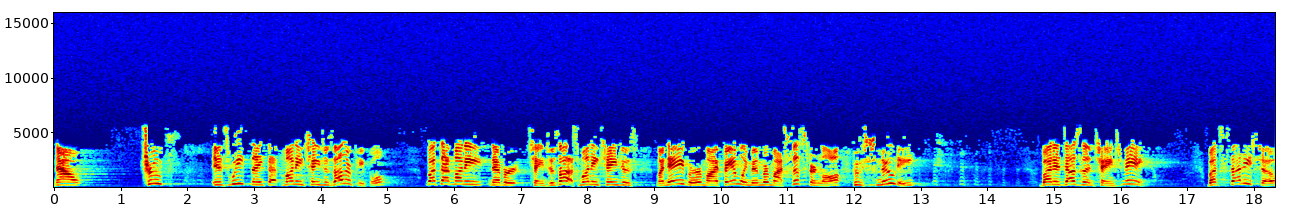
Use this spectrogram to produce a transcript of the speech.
Now, truth is we think that money changes other people, but that money never changes us. Money changes my neighbor, my family member, my sister in law, who's snooty, but it doesn't change me. But studies show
